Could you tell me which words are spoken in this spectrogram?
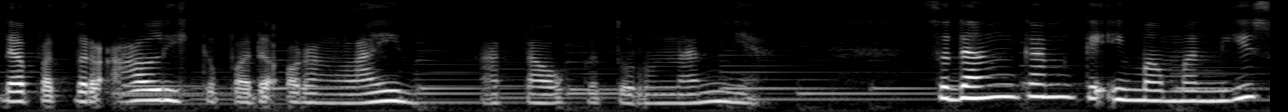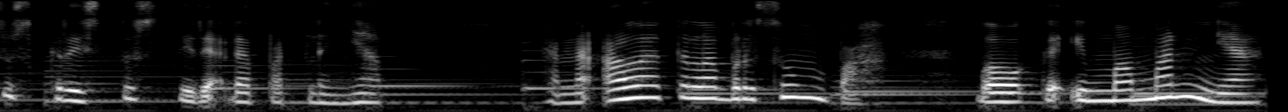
dapat beralih kepada orang lain atau keturunannya. Sedangkan keimaman Yesus Kristus tidak dapat lenyap karena Allah telah bersumpah bahwa keimamannya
